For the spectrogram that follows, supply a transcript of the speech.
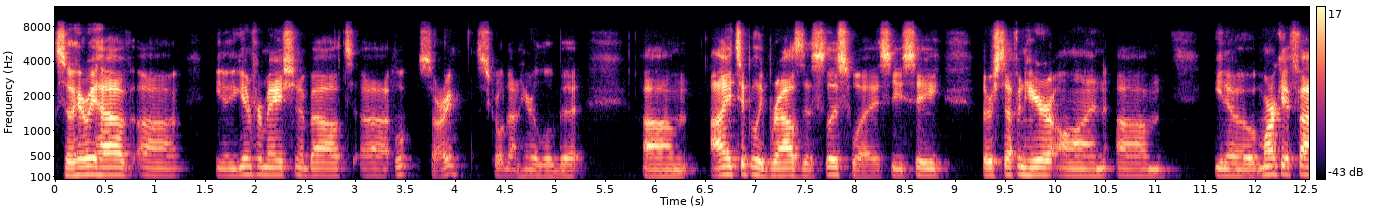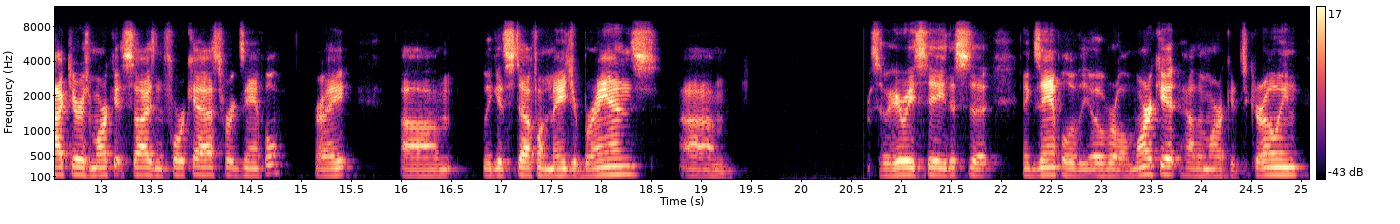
so here we have, uh, you know, you get information about, uh, oops, sorry, scroll down here a little bit. Um, I typically browse this this way. So you see there's stuff in here on, um, you know, market factors, market size and forecast, for example right? Um, we get stuff on major brands. Um, so here we see this is a, an example of the overall market, how the market's growing,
